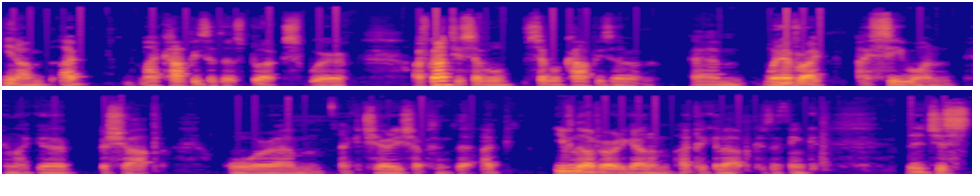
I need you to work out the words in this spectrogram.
you know I my copies of those books were I've gone through several several copies of them. Um, whenever I, I see one in like a, a shop or um, like a charity shop, that I, even though I've already got them, I pick it up because I think they just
